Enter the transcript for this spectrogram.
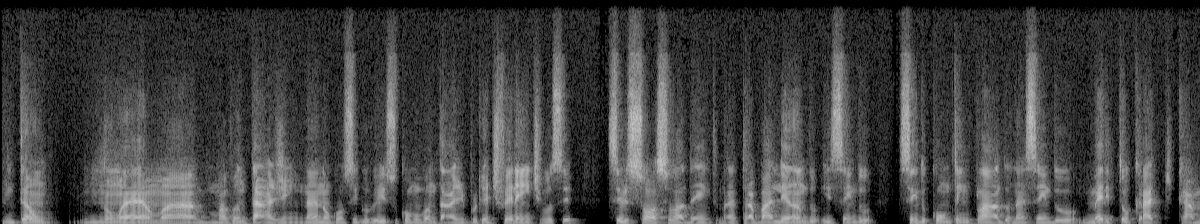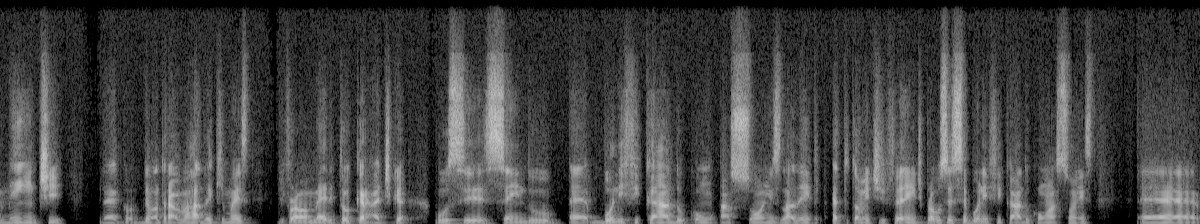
Então, não é uma, uma vantagem, né? Não consigo ver isso como vantagem, porque é diferente você ser sócio lá dentro, né? Trabalhando e sendo, sendo contemplado, né? Sendo meritocraticamente, né? Deu uma travada aqui, mas de forma meritocrática, você sendo é, bonificado com ações lá dentro é totalmente diferente. Para você ser bonificado com ações é,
